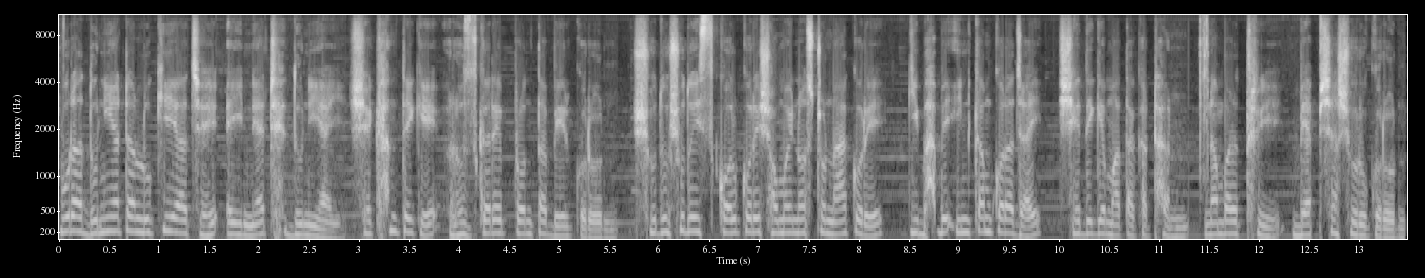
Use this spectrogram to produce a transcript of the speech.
পুরা দুনিয়াটা লুকিয়ে আছে এই নেট দুনিয়ায়। সেখান থেকে রোজগারের প্রন্থা বের করুন। শুধু শুধু স্কল করে সময় নষ্ট না করে কীভাবে ইনকাম করা যায় সেদিকে মাথা কাঠান। নাম্বার থ্রি ব্যবসা শুরু করুন।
